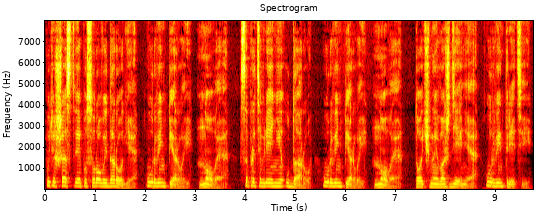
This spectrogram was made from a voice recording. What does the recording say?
Путешествие по суровой дороге. Уровень первый. Новое. Сопротивление удару. Уровень первый. Новое. Точное вождение. Уровень третий.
